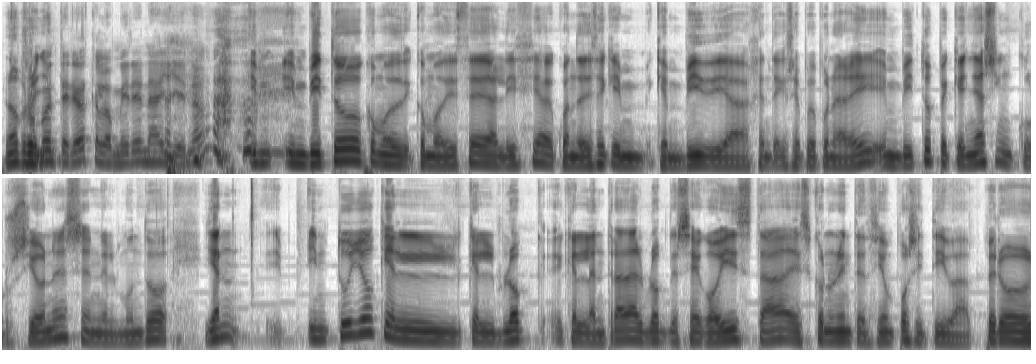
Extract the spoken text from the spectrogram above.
No, no, pero yo- interior que lo miren allí, ¿no? In- invito, como, como dice Alicia, cuando dice que, que envidia a gente que se puede poner ahí, invito pequeñas incursiones en el mundo. Ya intuyo que el, que el blog, que la entrada al blog de ese egoísta es con una intención positiva, pero,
